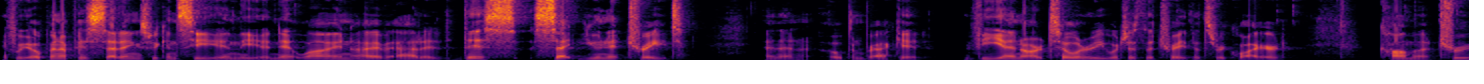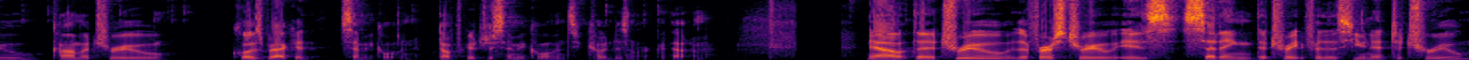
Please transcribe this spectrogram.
If we open up his settings, we can see in the init line, I've added this set unit trait, and then open bracket VN artillery, which is the trait that's required, comma true, comma true, close bracket, semicolon. Don't forget your semicolons, your code doesn't work without them. Now the true, the first true is setting the trait for this unit to true,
